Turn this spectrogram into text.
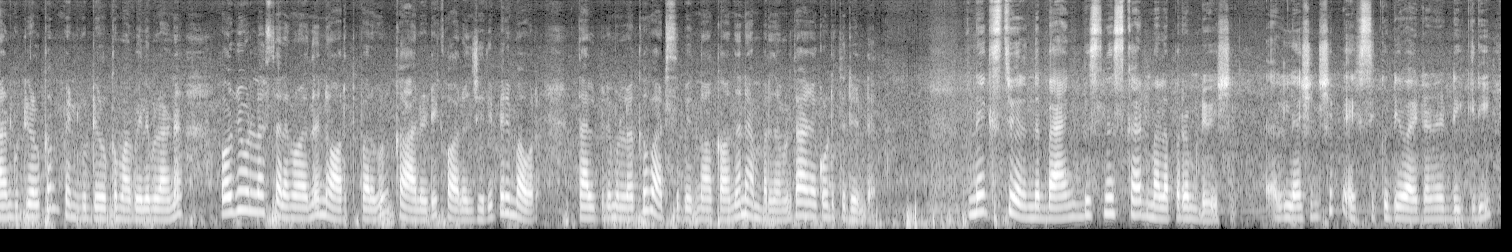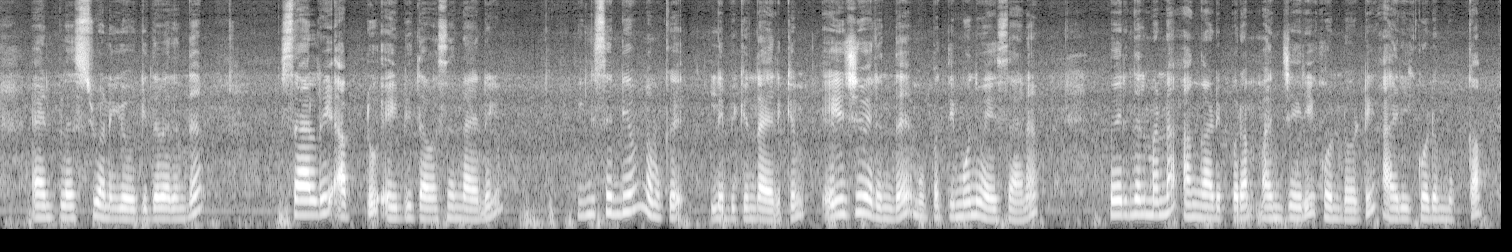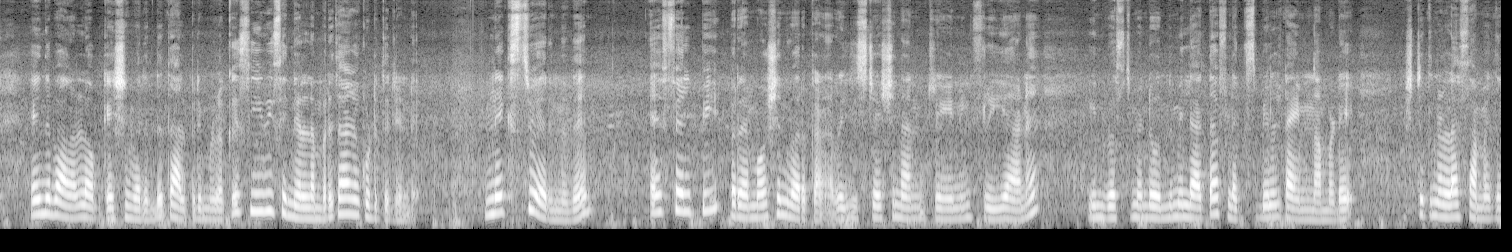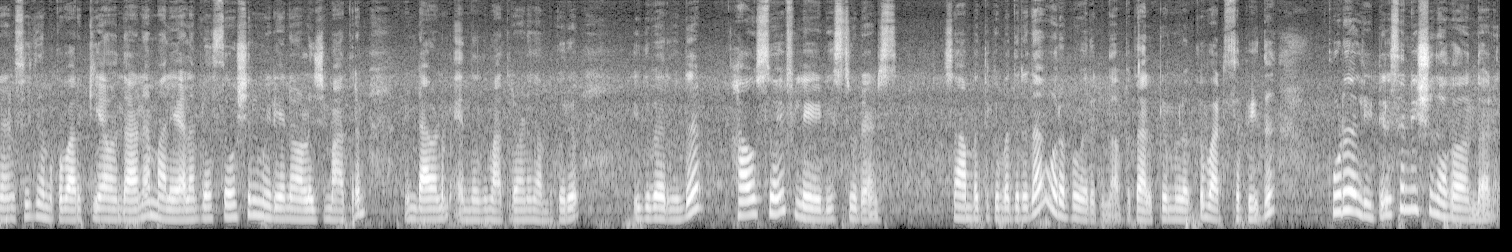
ആൺകുട്ടികൾക്കും പെൺകുട്ടികൾക്കും അവൈലബിൾ ആണ്. ഒഴിവുള്ള സ്ഥലങ്ങളാണ് നോർത്ത് പറവൂർ കാലടി കോലഞ്ചേരി പെരുമ്പാവൂർ. താല്പര്യമുള്ളവർക്ക് വാട്സപ്പിൽ നോക്കാവുന്ന നമ്പർ നമ്മൾ താഴെ കൊടുത്തിട്ടുണ്ട്. നെക്സ്റ്റ് വരുന്നത് bank business card Malappuram division relationship executive ആയിട്ടാണ് ഡിഗ്രി ആൻഡ് പ്ലസ് ടു ആണ് യോഗ്യത വരുന്നത്. Salary up to eighty thousand ആയിരിക്കും. ഇൻസെന്റീവും നമുക്ക് ലഭിക്കുന്നതായിരിക്കും. ഏജ് വരുന്നത് മുപ്പത്തിമൂന്ന് വയസ്സാണ്. പെരിന്തൽമണ്ണ അങ്ങാടിപ്പുറം മഞ്ചേരി കൊണ്ടോട്ടി അരീക്കോട് മുക്കം എന്നീ ഭാഗങ്ങളിൽ ലൊക്കേഷൻ വരുന്നത് താല്പര്യമുള്ളവർക്ക് സി വി സിഗ്നൽ നമ്പർ താഴെ കൊടുത്തിട്ടുണ്ട്. നെക്സ്റ്റ് വരുന്നത് എഫ് എൽ പി പ്രമോഷൻ വർക്കാണ് രജിസ്ട്രേഷൻ ആൻഡ് ട്രെയിനിങ് ഫ്രീ ആണ്. ഇൻവെസ്റ്റ്മെന്റ് ഒന്നുമില്ലാത്ത ഫ്ലെക്സിബിൾ ടൈം നമ്മുടെ ഇഷ്ടത്തിനുള്ള സമയത്തിനനുസരിച്ച് നമുക്ക് വർക്ക് ചെയ്യാവുന്നതാണ്. Malayalam plus social media knowledge മാത്രം ഉണ്ടാവണം എന്നത് മാത്രമാണ് നമുക്കൊരു ഇത് വരുന്നത്. ഹൗസ് വൈഫ് ലേഡി സ്റ്റുഡൻസ് സാമ്പത്തിക ഭദ്രത ഉറപ്പ് വരുത്തുന്നു അപ്പോൾ താല്പര്യമുള്ളവർക്ക് വാട്സപ്പ് ചെയ്ത് കൂടുതൽ ഡീറ്റെയിൽസ് അന്വേഷിച്ച് നോക്കാവുന്നതാണ്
